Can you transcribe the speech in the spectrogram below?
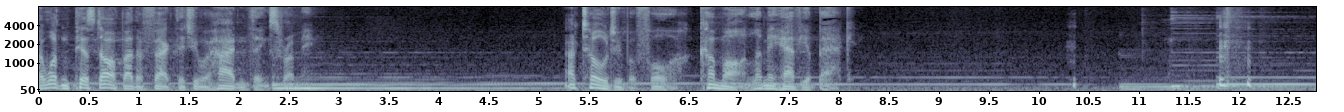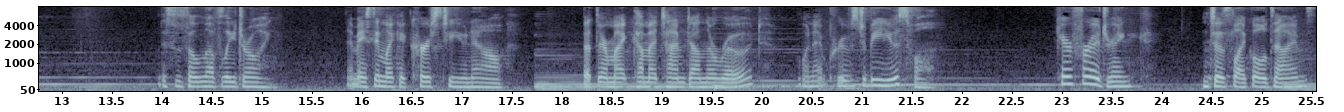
I wasn't pissed off by the fact that you were hiding things from me. I told you before. Come on, let me have you back. This is a lovely drawing. It may seem like a curse to you now, but there might come a time down the road when it proves to be useful. Care for a drink? Just like old times?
